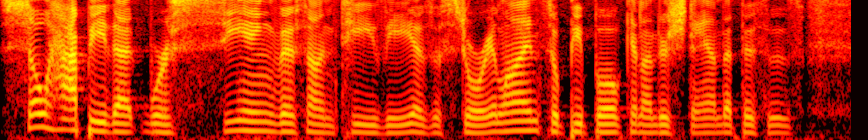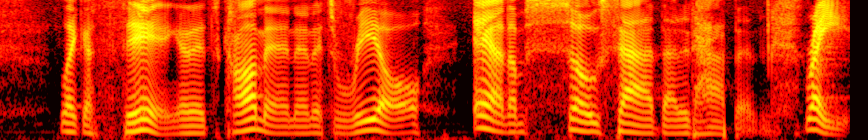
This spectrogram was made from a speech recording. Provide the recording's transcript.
so happy that we're seeing this on TV as a storyline, so people can understand that this is like a thing and it's common and it's real. And I'm so sad that it happens. Right,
